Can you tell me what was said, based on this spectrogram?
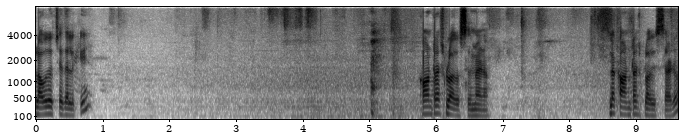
బ్లౌజ్ వచ్చేసరికి కాంట్రాస్ట్ బ్లౌజ్ వస్తుంది మేడం. ఇలా కాంట్రాస్ట్ బ్లౌజ్ ఇస్తాడు.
